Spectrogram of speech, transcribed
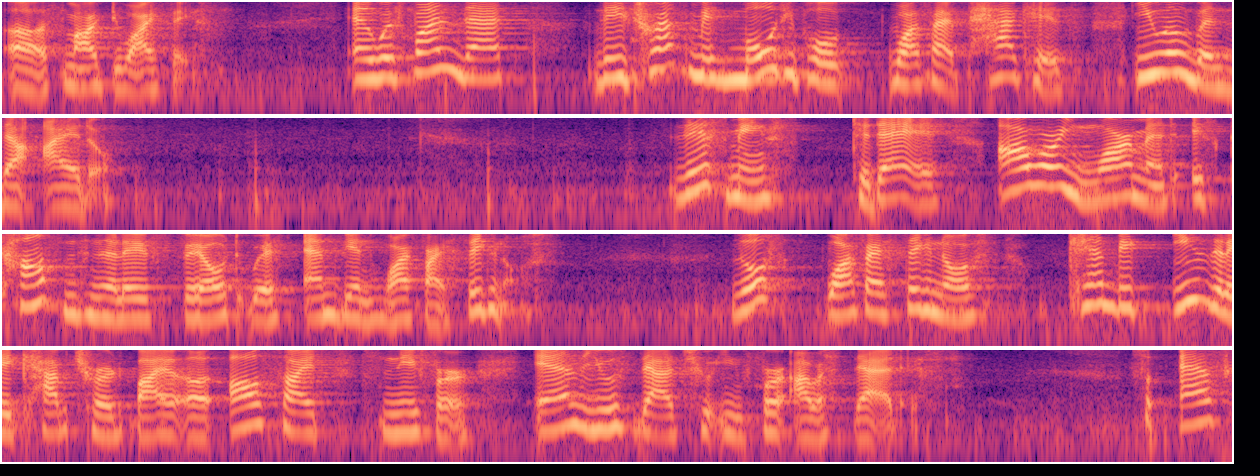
uh, smart devices. And we find that they transmit multiple Wi-Fi packets even when they're idle. This means today, our environment is constantly filled with ambient Wi-Fi signals. Those Wi-Fi signals can be easily captured by an outside sniffer and use that to infer our status. So as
